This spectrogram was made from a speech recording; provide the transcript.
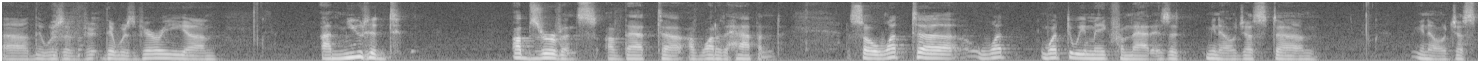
Uh, there was a there was very um, a muted observance of that uh, of what had happened. So what uh, what what do we make from that? Is it you know just um, you know just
